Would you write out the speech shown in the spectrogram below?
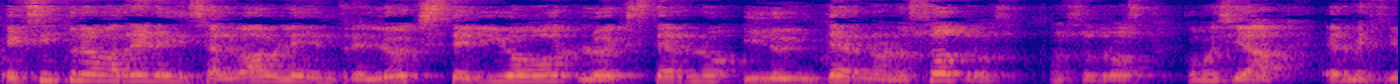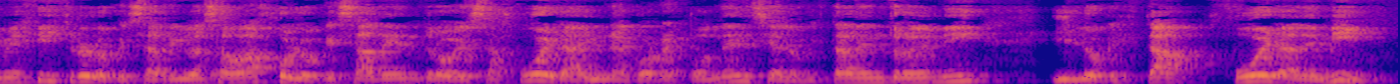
Existe una barrera insalvable entre lo exterior, lo externo y lo interno a nosotros. Nosotros, como decía Hermes Trimegistro, lo que es arriba es abajo, lo que es adentro es afuera. Hay una correspondencia en lo que está dentro de mí y lo que está fuera de mí.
